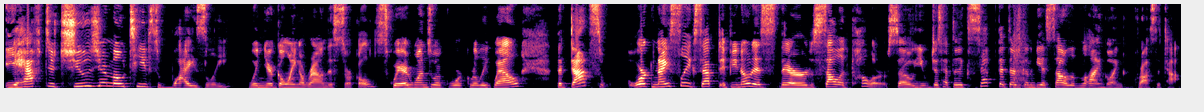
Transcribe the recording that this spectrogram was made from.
you have to choose your motifs wisely when you're going around this circle. Squared ones work, work really well. The dots work nicely except if you notice they're solid color so you just have to accept that there's going to be a solid line going across the top.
